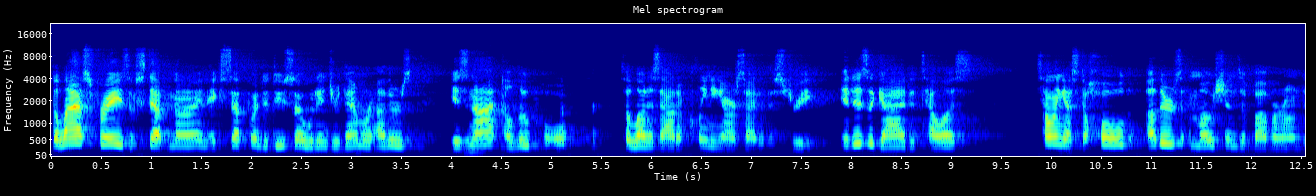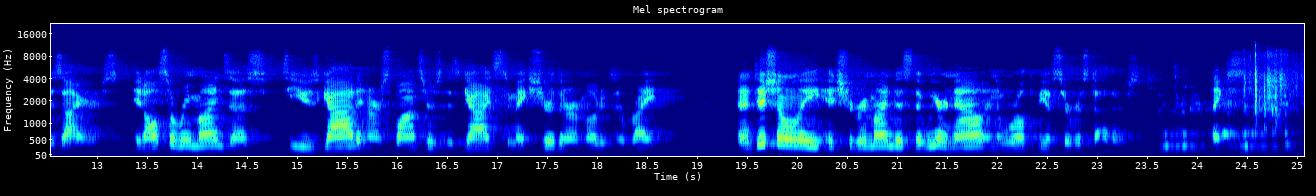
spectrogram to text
The last phrase of step nine, except when to do so would injure them or others, is not a loophole to let us out of cleaning our side of the street. It is a guide to tell us telling us to hold others' emotions above our own desires. It also reminds us to use God and our sponsors as guides to make sure that our motives are right. And additionally, it should remind us that we are now in the world to be of service to others. Thanks.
